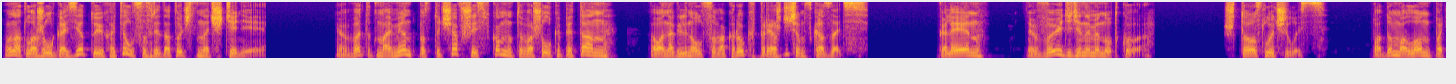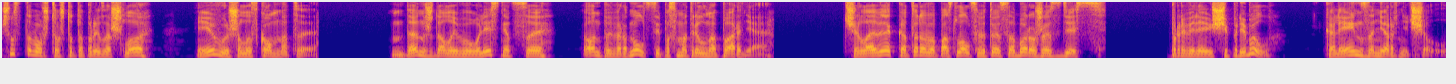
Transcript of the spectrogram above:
Он отложил газету и хотел сосредоточиться на чтении. В этот момент, постучавшись в комнату, вошел капитан. Он оглянулся вокруг, прежде чем сказать. «Клейн, выйдите на минутку». «Что случилось?» Подумал он, почувствовав, что что-то произошло, и вышел из комнаты. Дэн ждал его у лестницы, он повернулся и посмотрел на парня. Человек, которого послал Святой Собор, уже здесь. Проверяющий прибыл. Калейн занервничал.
